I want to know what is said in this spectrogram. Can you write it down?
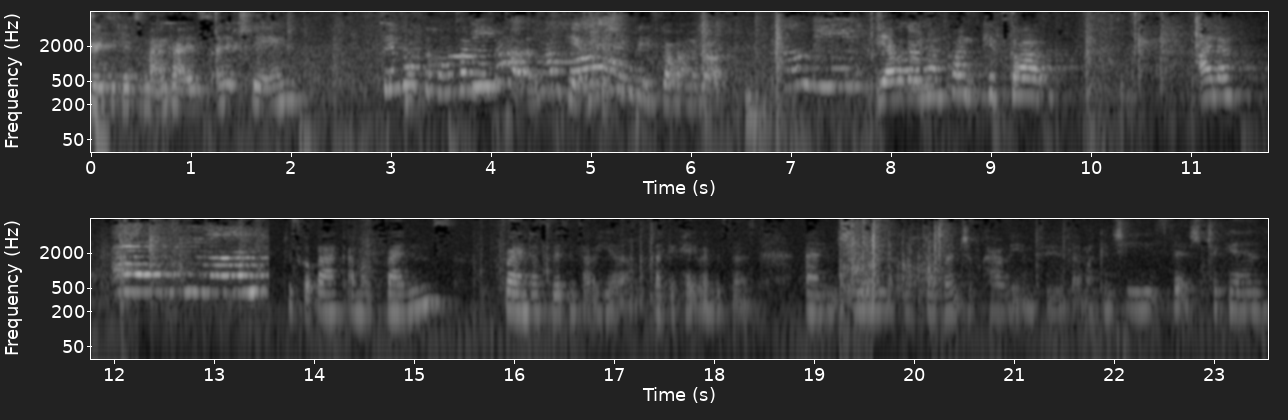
crazy kids of mine, guys. I literally didn't vlog the whole time I was out the barbecue. I completely forgot about my vlog. Yeah, we're going home. Come on, kids, go out. Isla. Everyone. Just got back and my friend's friend has a business out here, like a catering business. And she made me like a whole bunch of Caribbean food, like mac and cheese, fish, chicken,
